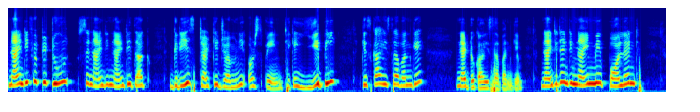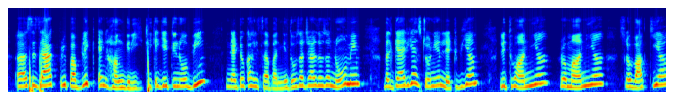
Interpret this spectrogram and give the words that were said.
1952 से 1990 तक ग्रीस, टर्की, जर्मनी और स्पेन, ठीक है? ये भी किसका हिस्सा बन गए? नेटो का हिस्सा बन गए। 1999 में पोलैंड सिजैक रिपब्लिक एंड हंगरी, ठीक है? ये तीनों भी नेटो का हिस्सा बन गए 2004-2009 में Bulgaria Estonia Latvia Lithuania Romania Slovakia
